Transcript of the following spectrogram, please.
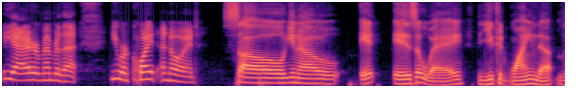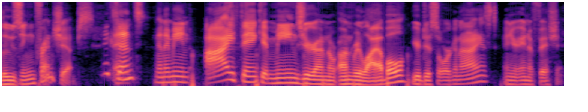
Yeah, I remember that. You were quite annoyed. So, you know, it is a way that you could wind up losing friendships. Makes And- sense. And I mean, I think it means you're un- unreliable, you're disorganized, and you're inefficient.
